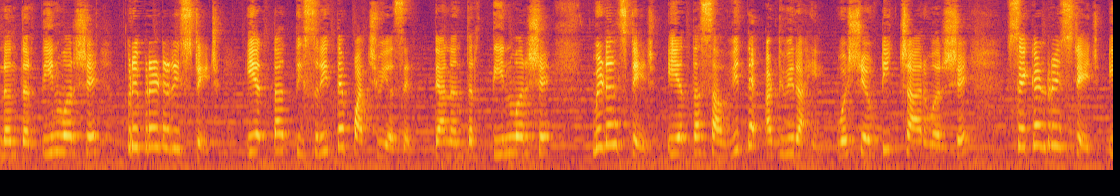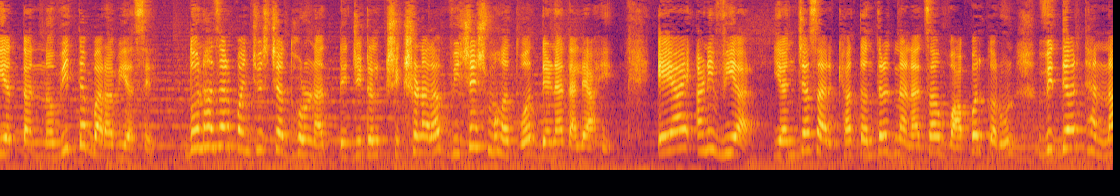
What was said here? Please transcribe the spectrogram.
नंतर तीन वर्षे प्रिपरेटरी स्टेज इयत्ता तिसरी ते पाचवी असेल. त्यानंतर तीन वर्षे मिडल स्टेज इयत्ता सहावी ते आठवी राहील व शेवटी चार वर्षे सेकंडरी स्टेज इयत्ता नववी ते बारावी असेल. दोन हजार पंचवीसच्या धोरणात डिजिटल शिक्षणाला विशेष महत्त्व देण्यात आले आहे. ए आय आणि व्ही आर यांच्यासारख्या तंत्रज्ञानाचा वापर करून विद्यार्थ्यांना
